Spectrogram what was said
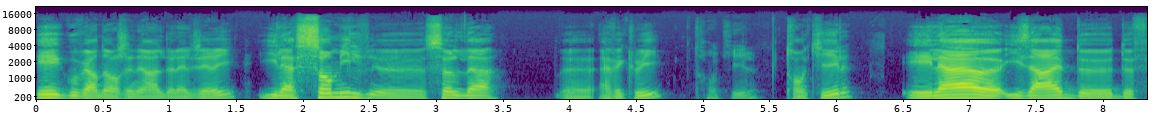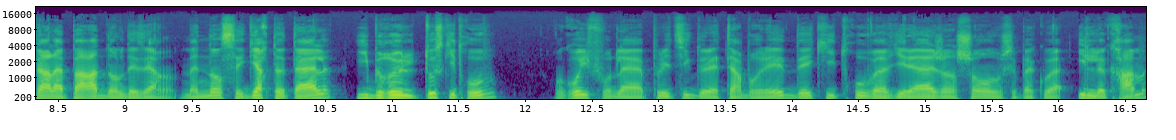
et gouverneur général de l'Algérie. Il a 100 000 euh, soldats avec lui, Tranquille. tranquille. Et là, euh, ils arrêtent de, de faire la parade dans le désert. Maintenant, c'est guerre totale. Ils brûlent tout ce qu'ils trouvent. En gros, ils font de la politique de la terre brûlée. Dès qu'ils trouvent un village, un champ ou je sais pas quoi, ils le crament.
